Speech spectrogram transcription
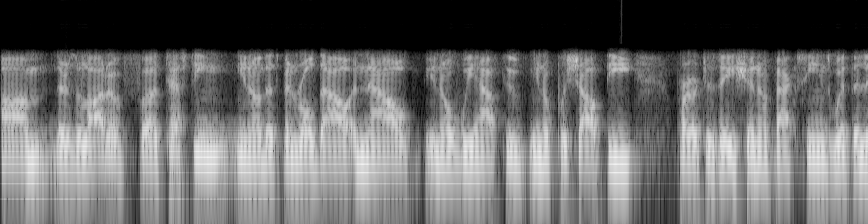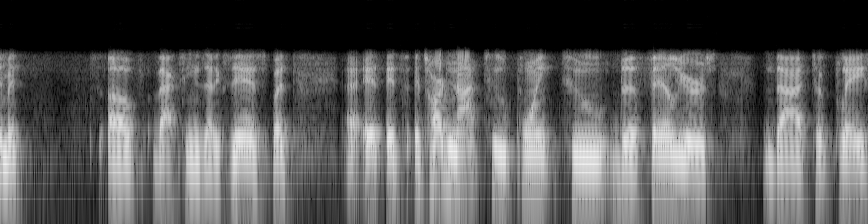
Um, there's a lot of uh, testing, you know, that's been rolled out, and now, you know, we have to, you know, push out the prioritization of vaccines with the limits of vaccines that exist. But uh, it, it's it's hard not to point to the failures that took place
